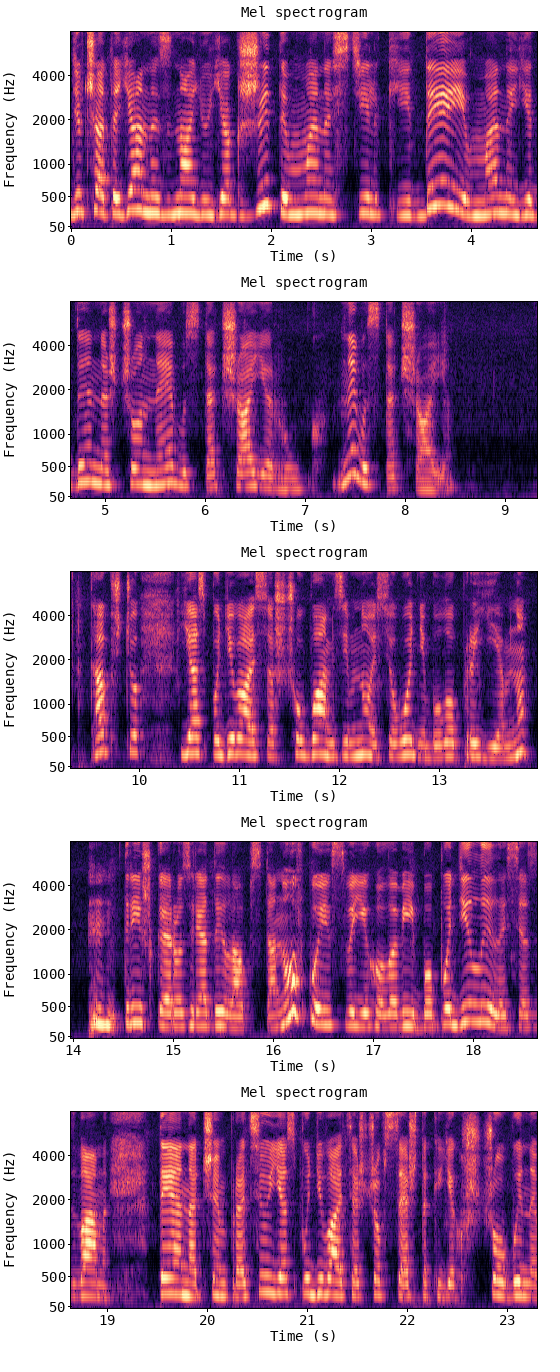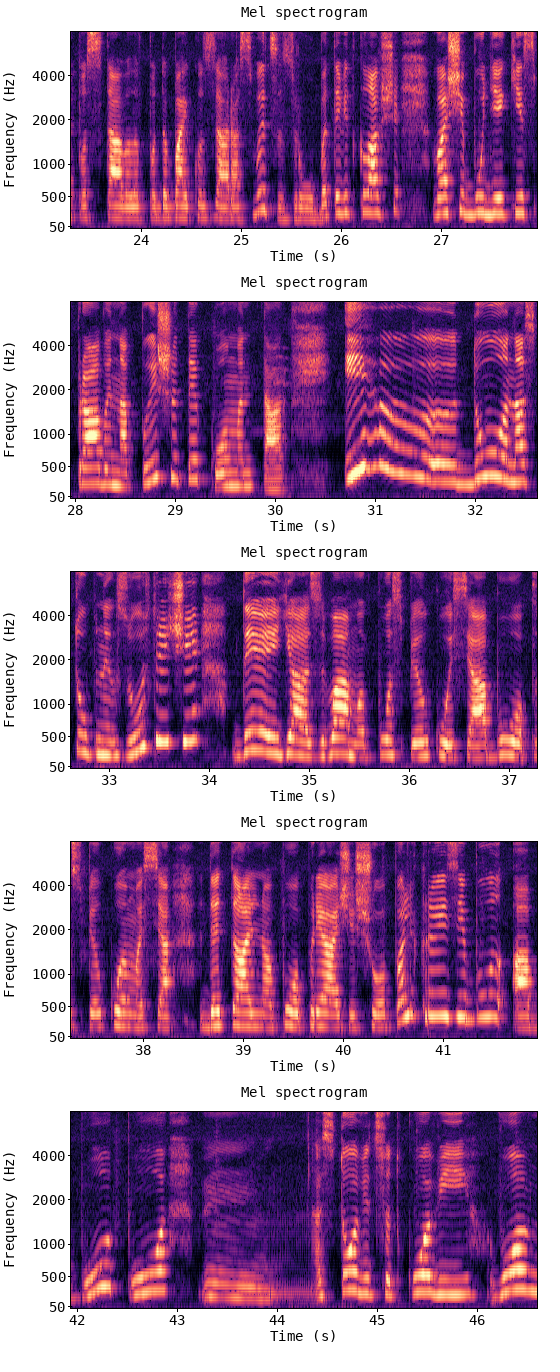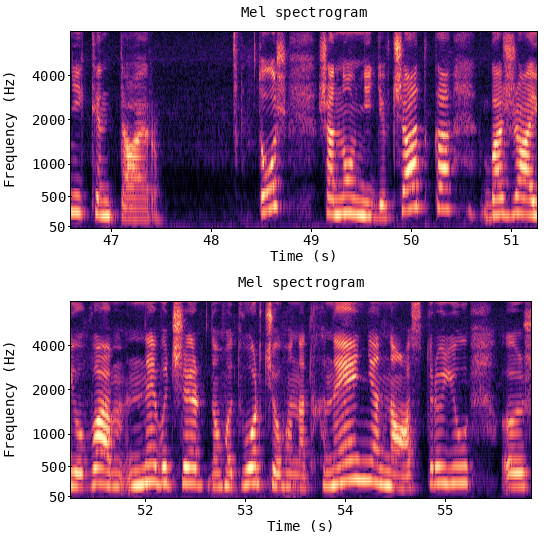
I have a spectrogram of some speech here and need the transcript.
Дівчата, я не знаю, як жити. В мене стільки ідей, в мене єдине, що не вистачає рук. Не вистачає. Так що я сподіваюся, що вам зі мною сьогодні було приємно. Трішки розрядила обстановку і в своїй голові, бо поділилися з вами те, над чим працюю. Я сподіваюся, що все ж таки, якщо ви не поставили вподобайку зараз, ви це зробите, відклавши ваші будь-які справи, напишете коментар. І е, до наступних зустрічей, де я з вами поспілкуюся або поспілкуємося детально по пряжі Шопаль Crazy Bull, або по м, 100% вовні Кентайр. Тож, шановні дівчатка, бажаю вам невичерпного творчого натхнення, настрою, е,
